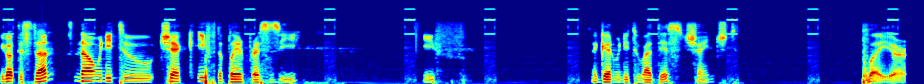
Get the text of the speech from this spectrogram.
We got this done. Now we need to check if the player presses E. If again we need to add this changed player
